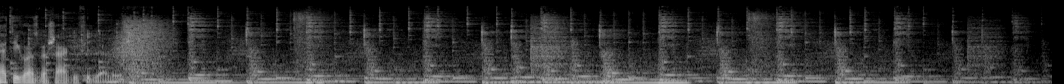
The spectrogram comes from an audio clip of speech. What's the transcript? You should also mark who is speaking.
Speaker 1: Heti gazdasági figyelés.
